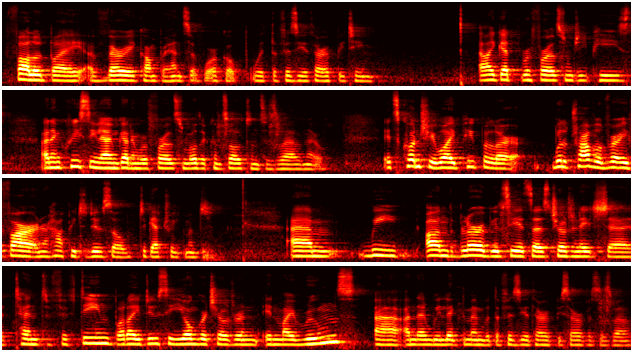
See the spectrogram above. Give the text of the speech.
followed by a very comprehensive workup with the physiotherapy team. I get referrals from GPs, and increasingly I'm getting referrals from other consultants as well now. It's countrywide. People are, will travel very far and are happy to do so to get treatment. Um, we on the blurb you'll see it says children aged uh, 10 to 15, but I do see younger children in my rooms, uh, and then we link them in with the physiotherapy service as well.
